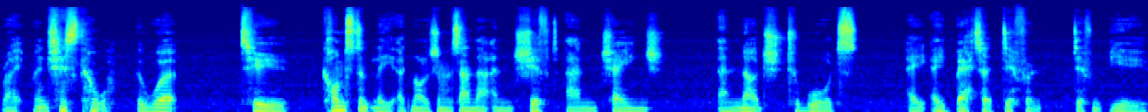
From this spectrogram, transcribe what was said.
right, which is the the work to constantly acknowledge and understand that and shift and change and nudge towards a, a better, different, different view.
